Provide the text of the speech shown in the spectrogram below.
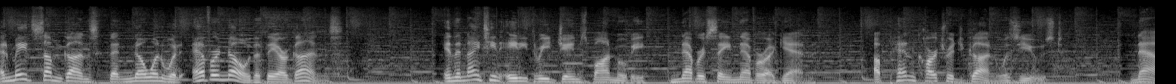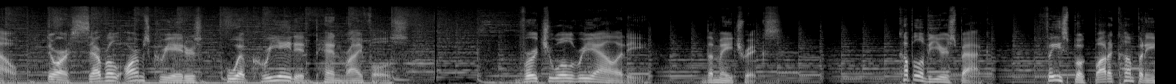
and made some guns that no one would ever know that they are guns. In the 1983 James Bond movie Never Say Never Again, a pen cartridge gun was used. Now, there are several arms creators who have created pen rifles. Virtual Reality The Matrix A couple of years back, Facebook bought a company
